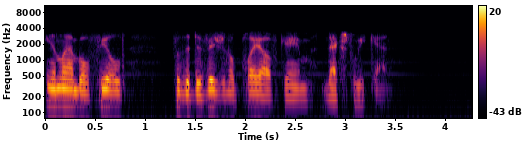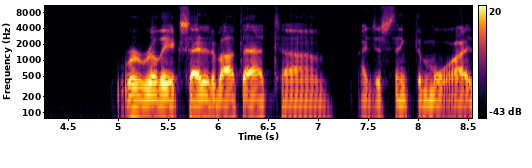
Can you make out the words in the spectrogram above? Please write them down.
in Lambeau Field for the divisional playoff game next weekend. We're really excited about that. Um, I just think the more I,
